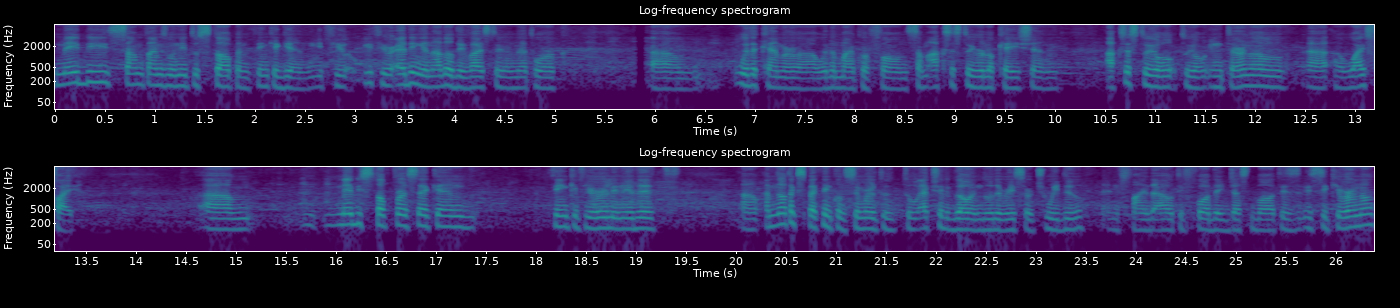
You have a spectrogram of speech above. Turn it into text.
maybe sometimes we need to stop and think again. If, you, if you're adding another device to your network um, with a camera, with a microphone, some access to your location, access to your, to your internal uh, uh, Wi-Fi, um, maybe stop for a second, think if you really need it. Uh, I'm not expecting consumer to, to actually go and do the research we do and find out if what they just bought is, is secure or not.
